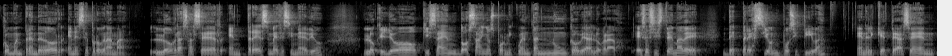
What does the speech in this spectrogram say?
como emprendedor en ese programa, logras hacer en tres meses y medio lo que yo quizá en dos años por mi cuenta nunca hubiera logrado. Ese sistema de, de presión positiva en el que te hacen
